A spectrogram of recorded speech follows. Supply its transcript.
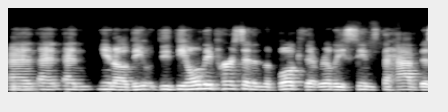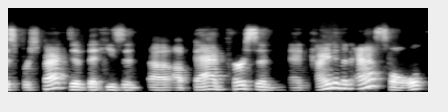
and mm-hmm. and and you know the, the, the only person in the book that really seems to have this perspective that he's a, a bad person and kind of an asshole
